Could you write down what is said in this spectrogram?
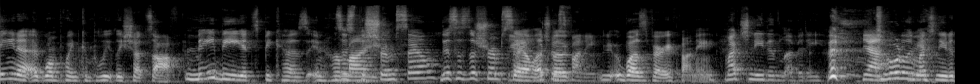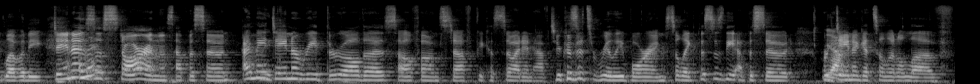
Dana at one point completely shuts off. Maybe it's because in her Is this mind, the shrimp sale? this is the shrimp sale. which at was the, funny. It was very funny. Much needed levity. yeah. Totally much needed levity. Dana is a star in this episode. I made Dana read through all the cell phone stuff because so I didn't have to because it's really boring. So like this is the episode where Yeah. Dana gets a little love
